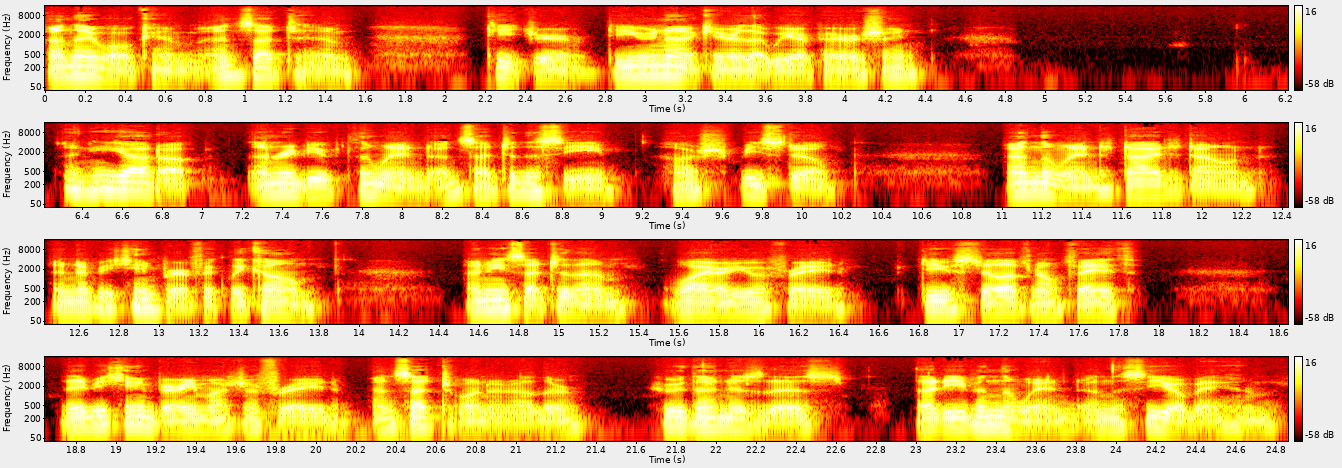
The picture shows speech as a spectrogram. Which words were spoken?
And they woke him, and said to him, Teacher, do you not care that we are perishing? And he got up, and rebuked the wind, and said to the sea, Hush, be still. And the wind died down, and it became perfectly calm. And he said to them, Why are you afraid? Do you still have no faith? They became very much afraid, and said to one another, Who then is this, that even the wind and the sea obey him?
